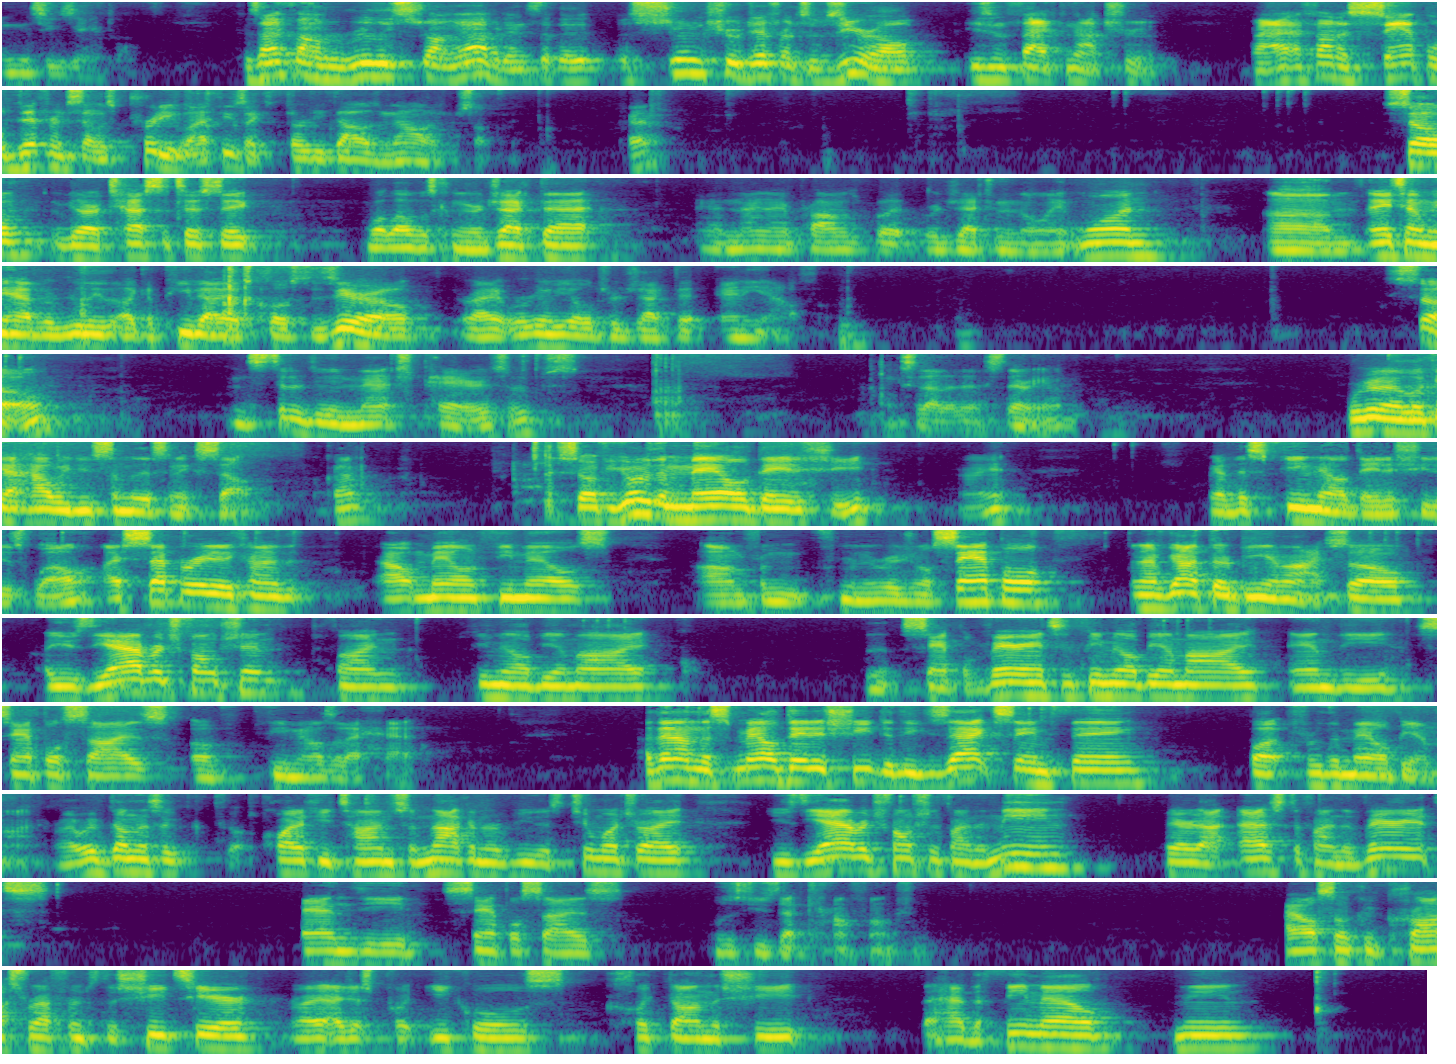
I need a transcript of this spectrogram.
in this example. Because I found really strong evidence that the assumed true difference of zero is in fact not true. Right? I found a sample difference that was pretty, I think it's like $30,000 or something. Okay. So we got our test statistic. What levels can we reject that? And 99 problems, but rejecting the only one. Um, anytime we have a really like a p-value that's close to zero, right, we're going to be able to reject at any alpha. So instead of doing matched pairs, oops, exit out of this. There we go. We're going to look at how we do some of this in Excel. Okay. So if you go to the male data sheet, right, we have this female data sheet as well. I separated kind of out male and females um, from, from an original sample, and I've got their BMI. So I use the average function, to find female BMI, the sample variance in female BMI, and the sample size of females that I had. And then on this male data sheet, did the exact same thing, but for the male BMI, right? We've done this a, quite a few times, so I'm not gonna review this too much, right? Use the average function to find the mean, var.s to find the variance, and the sample size, we'll just use that count function. I also could cross-reference the sheets here, right? I just put equals, clicked on the sheet that had the female mean,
